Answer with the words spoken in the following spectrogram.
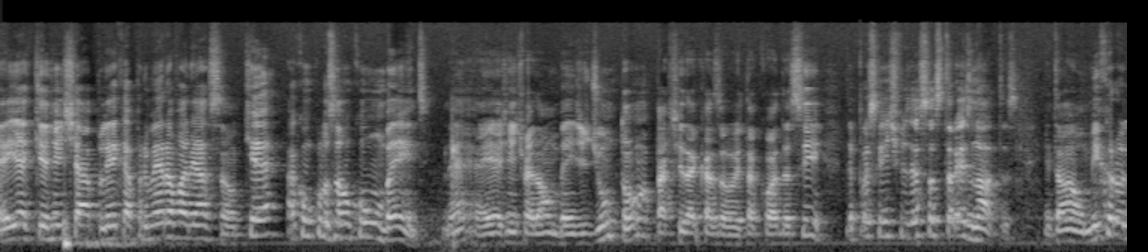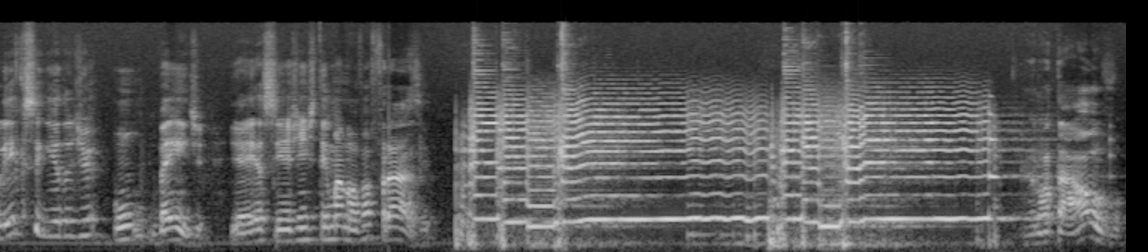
E aí aqui a gente aplica a primeira variação, que é a conclusão com um bend. Né? Aí a gente vai dar um bend de um tom a partir da casa 8 da corda Si, depois que a gente fizer essas três notas. Então é um micro lick seguido de um bend. E aí assim a gente tem uma nova frase. A nota alvo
